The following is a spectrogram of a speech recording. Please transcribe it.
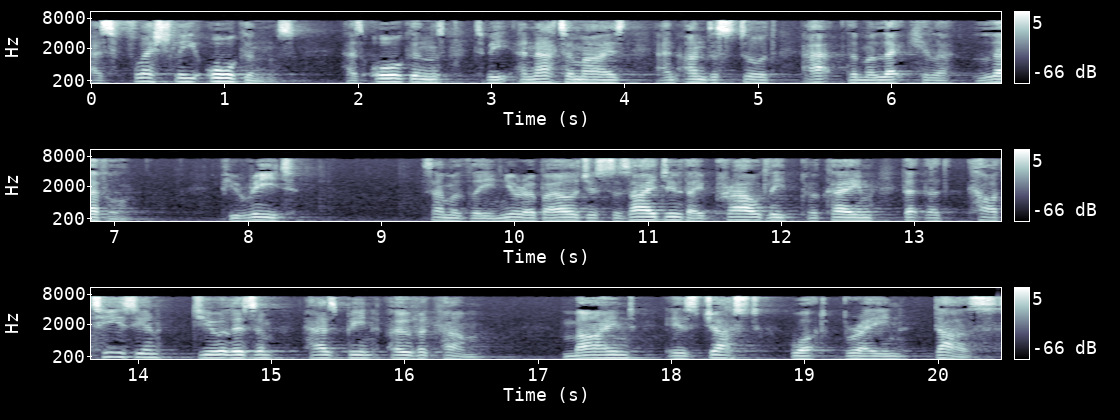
as fleshly organs, as organs to be anatomized and understood at the molecular level. If you read some of the neurobiologists, as I do, they proudly proclaim that the Cartesian dualism has been overcome. Mind is just what brain does.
